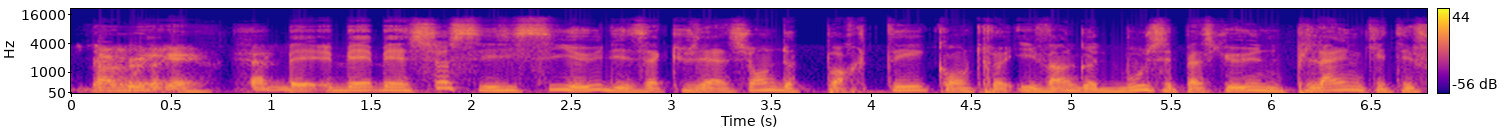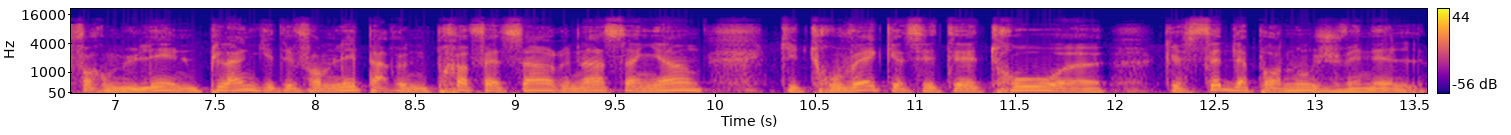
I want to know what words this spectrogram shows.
C'est ben un oui. peu vrai. Ben, ben, ben ça, c'est s'il y a eu des accusations de portée contre Yvan Godbout, c'est parce qu'il y a eu une plainte qui était formulée, une plainte qui était formulée par une professeure, une enseignante, qui trouvait que c'était trop, euh, que c'était de la porno juvénile.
